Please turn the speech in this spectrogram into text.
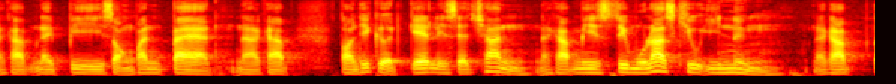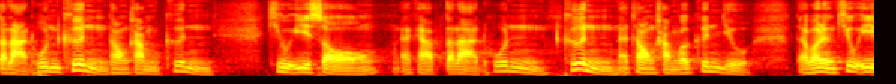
นะครับในปี 2008 นะครับตอนที่เกิด Great Recession นะครับมี stimulus QE 1 นะครับตลาดหุ้นขึ้นทองคำขึ้น QE 2นะครับตลาดหุ้นขึ้นนะทองคำก็ขึ้นอยู่ แต่พอถึง QE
